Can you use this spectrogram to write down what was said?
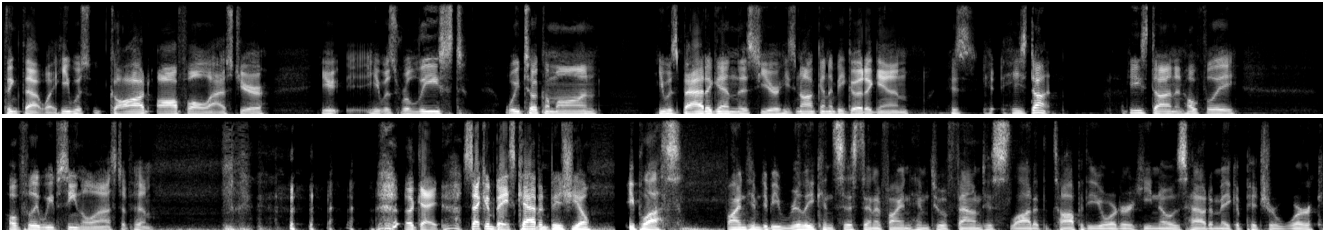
think that way. He was god awful last year. He he was released. We took him on. He was bad again this year. He's not going to be good again. His he's done. He's done, and hopefully, hopefully we've seen the last of him. okay, second base, Cavan Biggio. B plus. Find him to be really consistent. I find him to have found his slot at the top of the order. He knows how to make a pitcher work.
